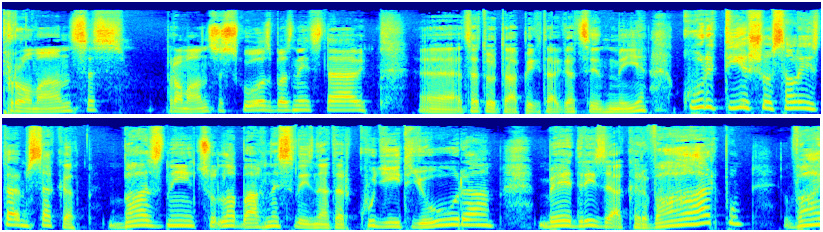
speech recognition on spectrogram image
Provansas Promansas skolas baznīcas tēvi, 4. un 5. gadsimta mija, kuri tieši šo salīdzinājumu saka, baznīcu labāk nesalīdzināt ar kuģīti jūrā, bet drīzāk ar vārpu vai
